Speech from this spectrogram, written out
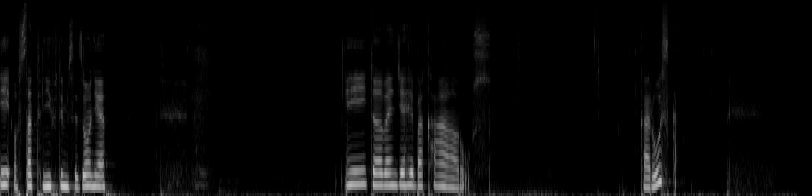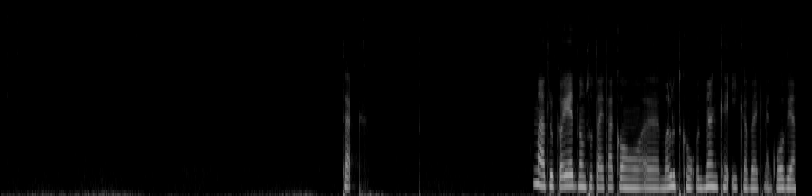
I ostatni w tym sezonie. I to będzie chyba karus. Karuska. Tak. Ma tylko jedną tutaj taką e, malutką odmiankę i kawałek na głowie.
